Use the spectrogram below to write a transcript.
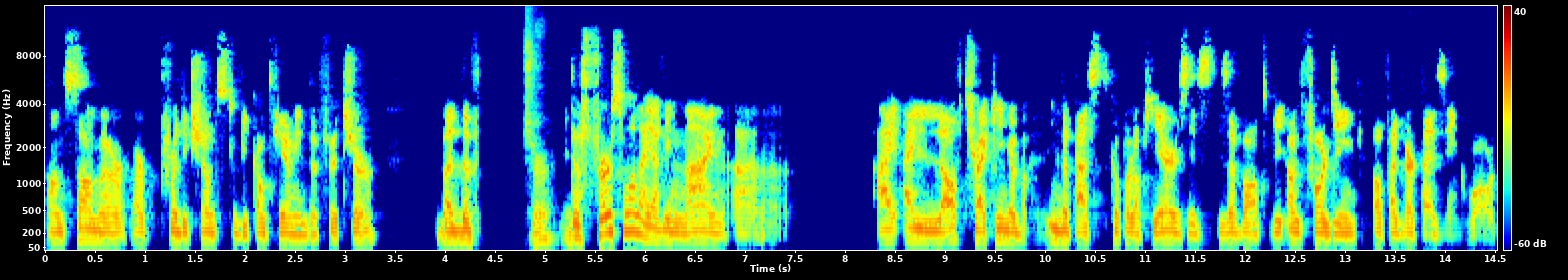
On some are, are predictions to be confirmed in the future. But the sure yeah. the first one I have in mind, uh, I I love tracking about, in the past couple of years is is about the unfolding of advertising world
